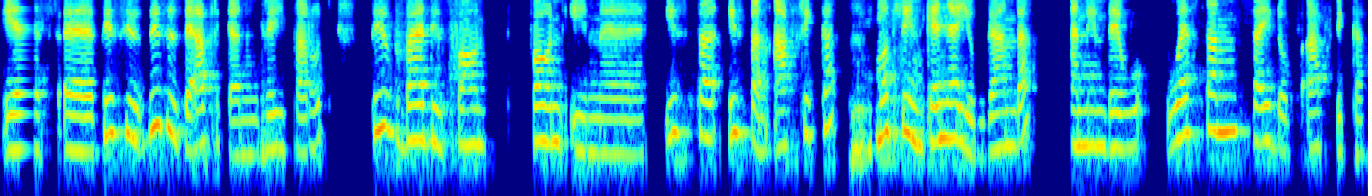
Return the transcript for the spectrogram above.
yes, uh, this is this is the African grey parrot. This bird is found found in uh, Eastern, Eastern Africa, mostly in Kenya, Uganda, and in the western side of Africa,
